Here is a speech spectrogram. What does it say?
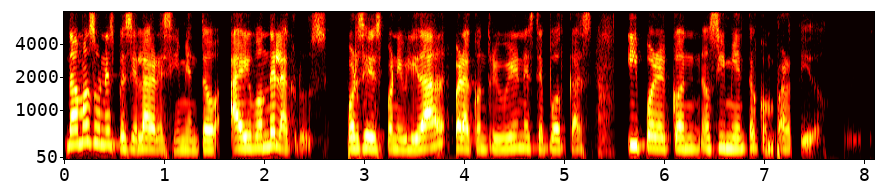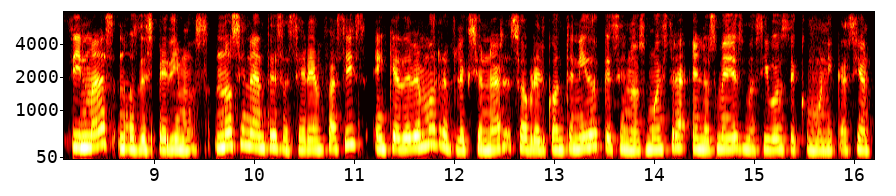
Damos un especial agradecimiento a Ivonne de la Cruz por su disponibilidad para contribuir en este podcast y por el conocimiento compartido. Sin más, nos despedimos, no sin antes hacer énfasis en que debemos reflexionar sobre el contenido que se nos muestra en los medios masivos de comunicación.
